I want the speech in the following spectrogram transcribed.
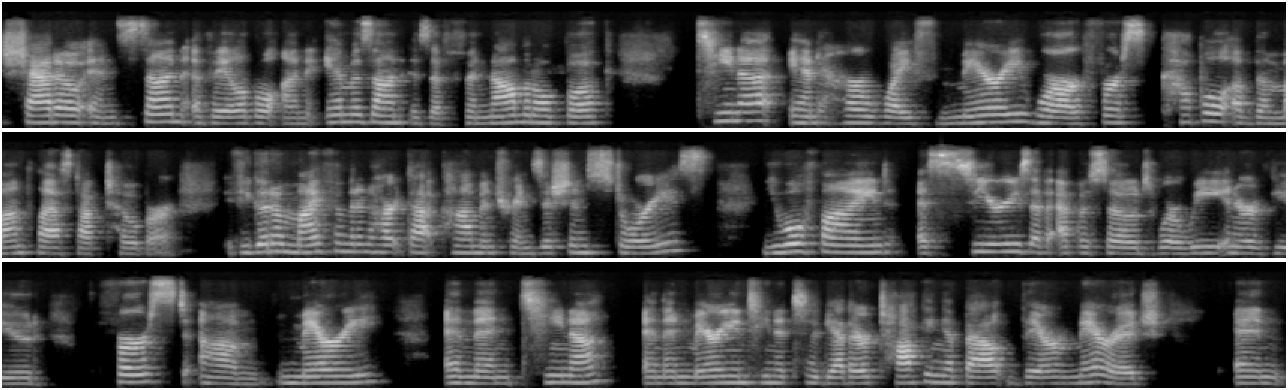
Shadow and Sun, available on Amazon, is a phenomenal book. Tina and her wife Mary were our first couple of the month last October. If you go to myfeminineheart.com and transition stories, you will find a series of episodes where we interviewed first um, Mary and then Tina, and then Mary and Tina together talking about their marriage and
